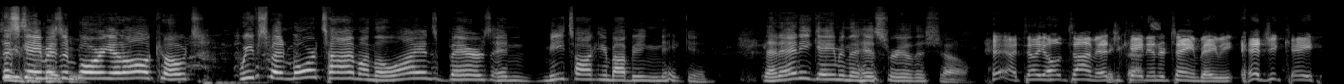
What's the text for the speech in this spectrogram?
Please this game isn't you. boring at all, Coach. We've spent more time on the Lions, Bears, and me talking about being naked than any game in the history of this show. Hey, I tell you all the time, educate, entertain, baby. Educate.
